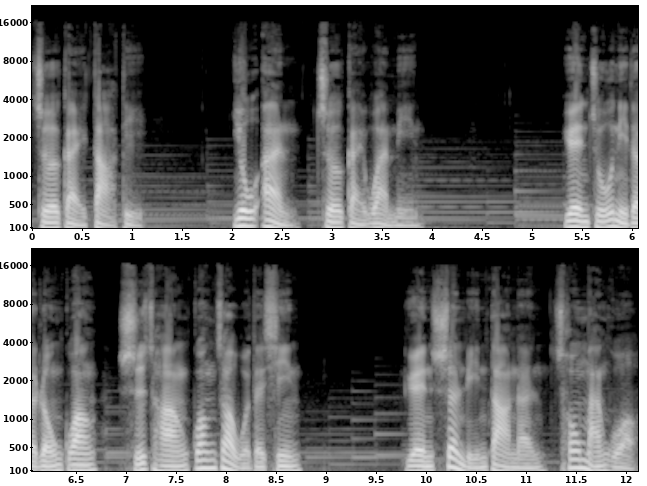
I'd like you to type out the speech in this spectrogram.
遮盖大地，幽暗遮盖万民，愿主你的荣光时常光照我的心，愿圣灵大能充满我，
